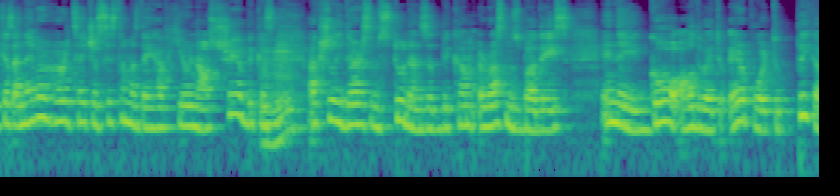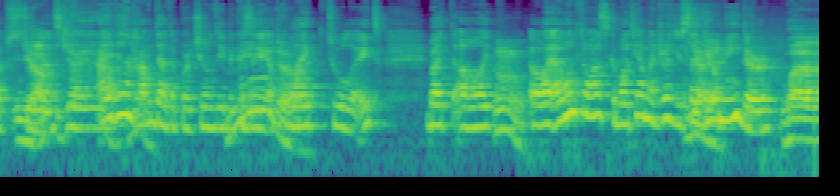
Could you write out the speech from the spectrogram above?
because I never heard such a system as they have here in Austria because Mm-hmm. actually there are some students that become Erasmus buddies and they go all the way to airport to pick up students. Yeah, yeah, I didn't yeah. have that opportunity because I applied too late. But uh, like Mm. oh, I want to ask about yeah Madrid. You said Yeah, you yeah. neither. Well,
